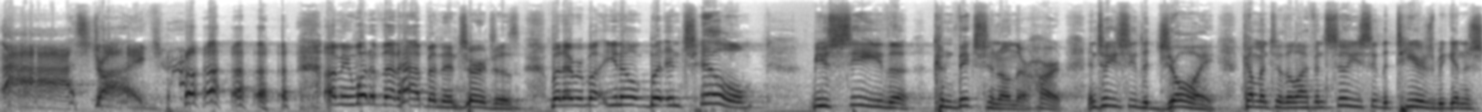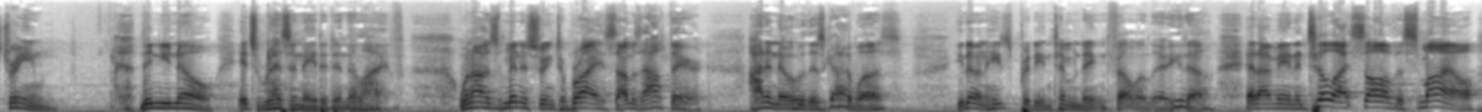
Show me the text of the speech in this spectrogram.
Ah, strike. I mean, what if that happened in churches? But everybody, you know, but until you see the conviction on their heart, until you see the joy come into their life, until you see the tears begin to stream, then you know it's resonated in their life. When I was ministering to Bryce, I was out there. I didn't know who this guy was you know, and he's a pretty intimidating fellow there, you know. And I mean, until I saw the smile,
